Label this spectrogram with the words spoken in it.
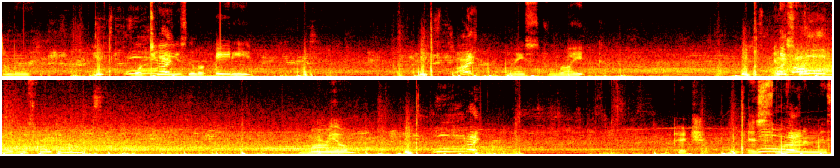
Number Ortiz, number 80, and a strike. And a strike out, and a strike out. Mario, the pitch is swung on and miss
